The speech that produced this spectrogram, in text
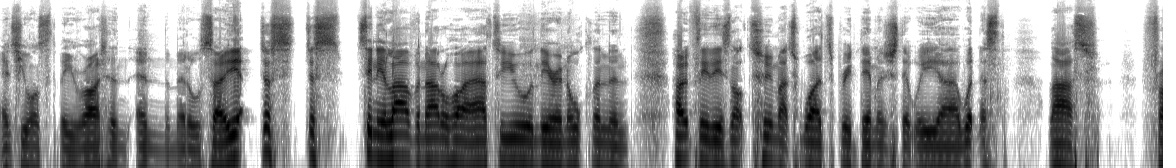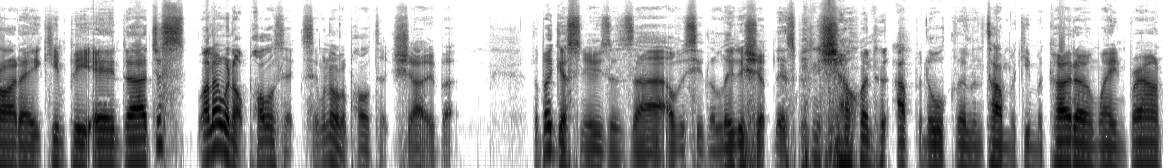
And she wants to be right in, in the middle. So, yeah, just, just sending love and aroha out to you and there in Auckland. And hopefully there's not too much widespread damage that we uh, witnessed last Friday, Kempy. And uh, just, I know we're not politics and we're not a politics show, but the biggest news is uh, obviously the leadership that's been shown up in Auckland and Tamaki Makaurau and Wayne Brown.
